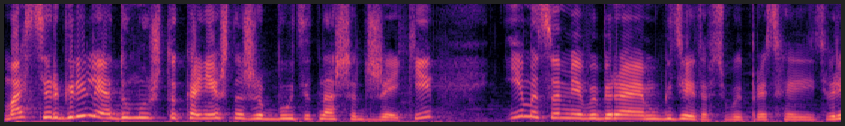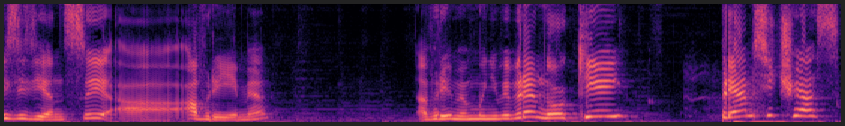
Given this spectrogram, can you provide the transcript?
Мастер гриля, я думаю, что, конечно же, будет наша Джеки. И мы с вами выбираем, где это все будет происходить. В резиденции, а, а время? А время мы не выбираем, ну окей. Прямо сейчас.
